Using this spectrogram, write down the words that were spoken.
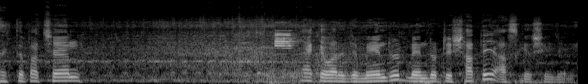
দেখতে পাচ্ছেন, একেবারে যে মেন রোড মেন রোডটির সাথেই আজকের সেই জমি।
